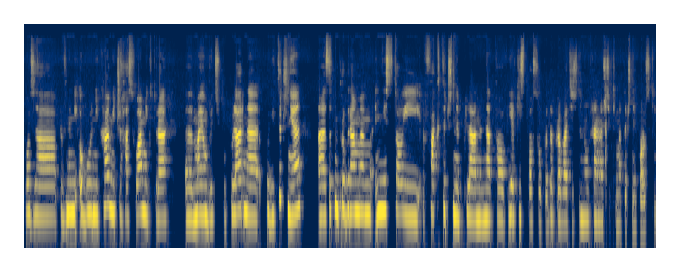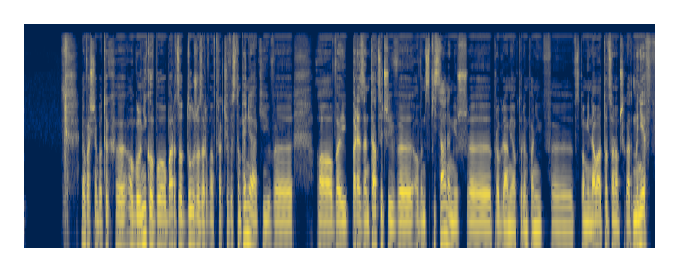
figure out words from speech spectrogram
poza pewnymi ogólnikami czy hasłami, które e, mają być popularne politycznie, za tym programem nie stoi faktyczny plan na to, w jaki sposób doprowadzić do neutralności klimatycznej Polski. No właśnie, bo tych e, ogólników było bardzo dużo, zarówno w trakcie wystąpienia, jak i w owej prezentacji, czyli w owym spisanym już programie, o którym pani wspominała. To, co na przykład mnie w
